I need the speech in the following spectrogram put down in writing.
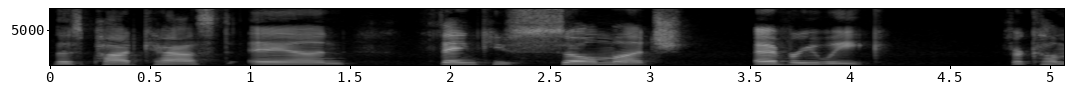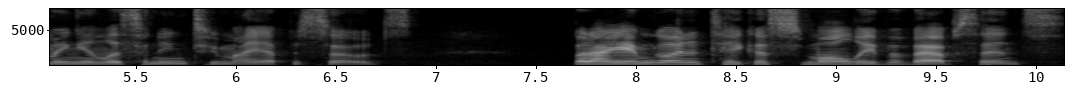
this podcast and thank you so much every week for coming and listening to my episodes. But I am going to take a small leave of absence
